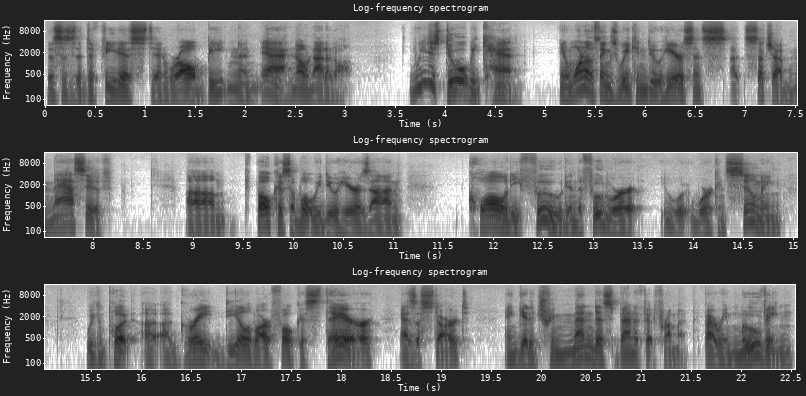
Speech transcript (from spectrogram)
this is a defeatist and we're all beaten and yeah, no, not at all. We just do what we can. And one of the things we can do here, since uh, such a massive um, focus of what we do here is on quality food and the food we're, we're consuming, we can put a, a great deal of our focus there as a start and get a tremendous benefit from it by removing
